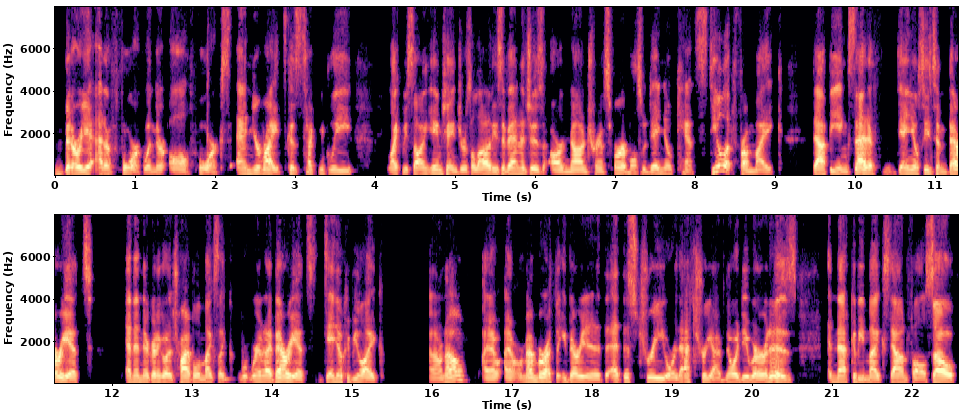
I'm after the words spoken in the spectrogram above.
bury it at a fork when they're all forks. And you're right, because technically, like we saw in Game Changers, a lot of these advantages are non transferable. So Daniel can't steal it from Mike. That being said, if Daniel sees him bury it and then they're going to go to tribal and Mike's like, Where did I bury it? Daniel could be like, I don't know. I don't, I don't remember. I thought you buried it at, at this tree or that tree. I have no idea where it is and that could be Mike's downfall. So,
